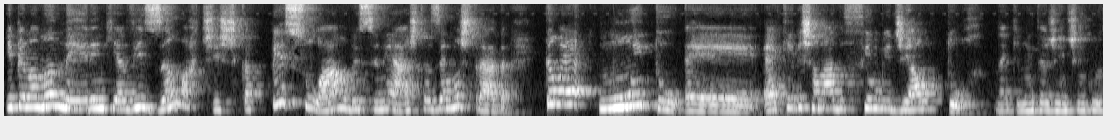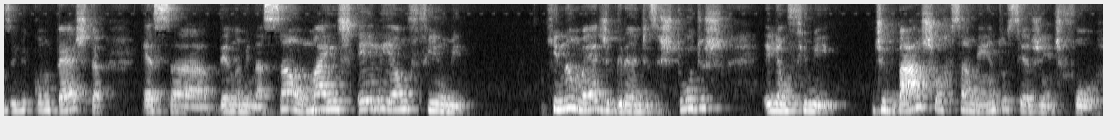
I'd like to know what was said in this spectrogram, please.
e pela maneira em que a visão artística pessoal dos cineastas é mostrada. Então, é muito. É, é aquele chamado filme de autor, né, que muita gente, inclusive, contesta essa denominação, mas ele é um filme que não é de grandes estúdios, ele é um filme de baixo orçamento, se a gente for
